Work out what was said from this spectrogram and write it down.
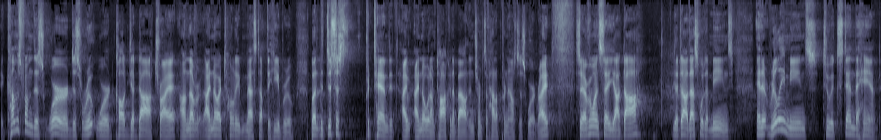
It comes from this word, this root word called yada. Try it. I'll never, I know I totally messed up the Hebrew, but just, just pretend it, I, I know what I'm talking about in terms of how to pronounce this word, right? So everyone say yada. Yada, that's what it means. And it really means to extend the hand,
